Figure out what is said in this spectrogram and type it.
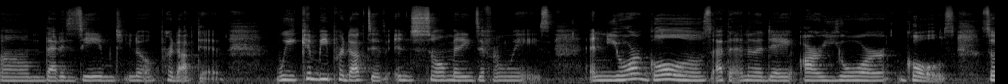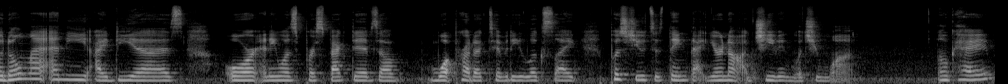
um, that is deemed, you know, productive we can be productive in so many different ways. And your goals at the end of the day are your goals. So don't let any ideas or anyone's perspectives of what productivity looks like push you to think that you're not achieving what you want. Okay?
